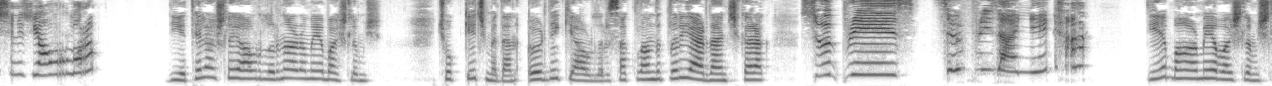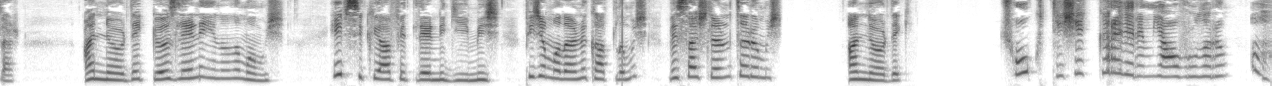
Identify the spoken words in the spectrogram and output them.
Neredesiniz yavrularım? diye telaşla yavrularını aramaya başlamış. Çok geçmeden ördek yavruları saklandıkları yerden çıkarak Sürpriz. Sürpriz anne. diye bağırmaya başlamışlar. Anne ördek gözlerine inanamamış. Hepsi kıyafetlerini giymiş, pijamalarını katlamış ve saçlarını taramış. Anne ördek Çok teşekkür ederim yavrularım. Oh,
